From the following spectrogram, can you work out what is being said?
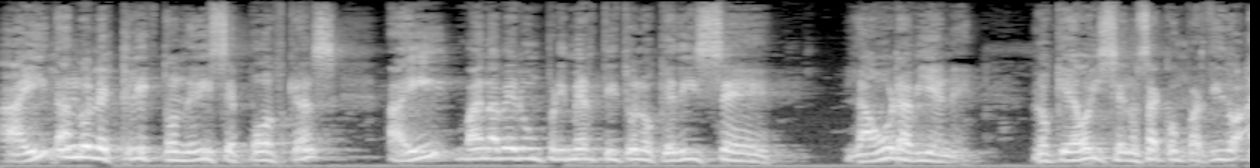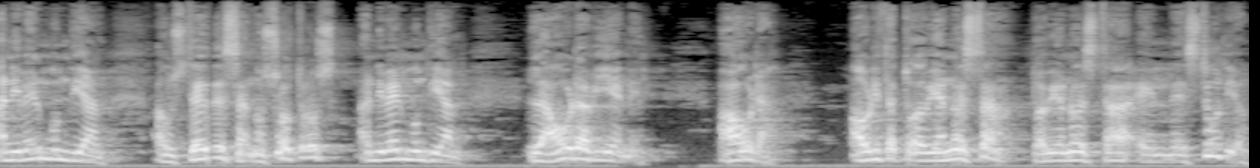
Ahí dándole clic donde dice podcast, ahí van a ver un primer título que dice La hora viene, lo que hoy se nos ha compartido a nivel mundial, a ustedes, a nosotros, a nivel mundial. La hora viene. Ahora, ahorita todavía no está, todavía no está el estudio.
